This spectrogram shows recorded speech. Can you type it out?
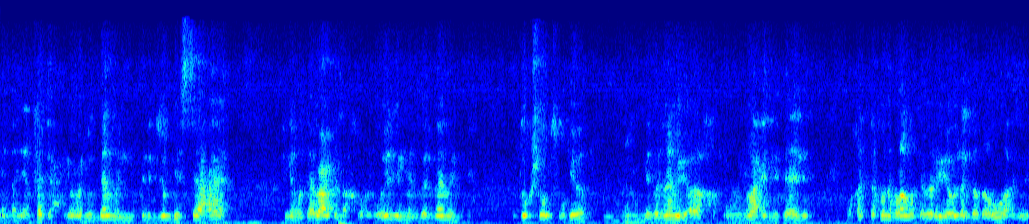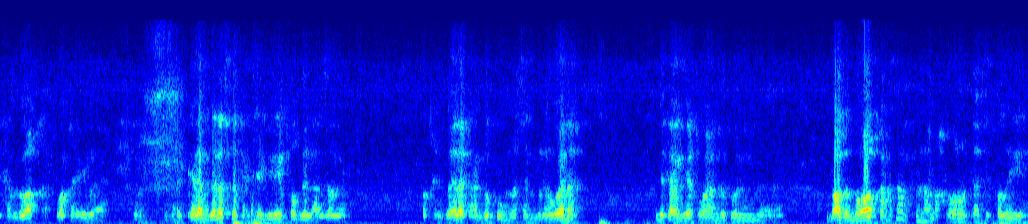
يعني ينفتح يقعد قدام التلفزيون بالساعات. لمتابعة الأخبار وينقل من برنامج توك شو اسمه كده لبرنامج آخر ومن واحد لثالث. وقد تكون امرأة متبرجة يقول لك ده ضرورة عايزين نفهم الواقع واقع إيه بقى؟ الكلام ده لسنا محتاج ليه بفضل الله عز وجل. واخد بالك؟ عندكم مثلا ملونة بتاع الإخوة عندكم بعض المواقع تعرف منها الأخبار وانتهت القضية.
